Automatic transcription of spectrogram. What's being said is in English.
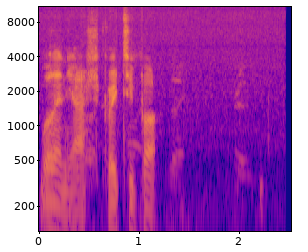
Well then, Yash, great two putt.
